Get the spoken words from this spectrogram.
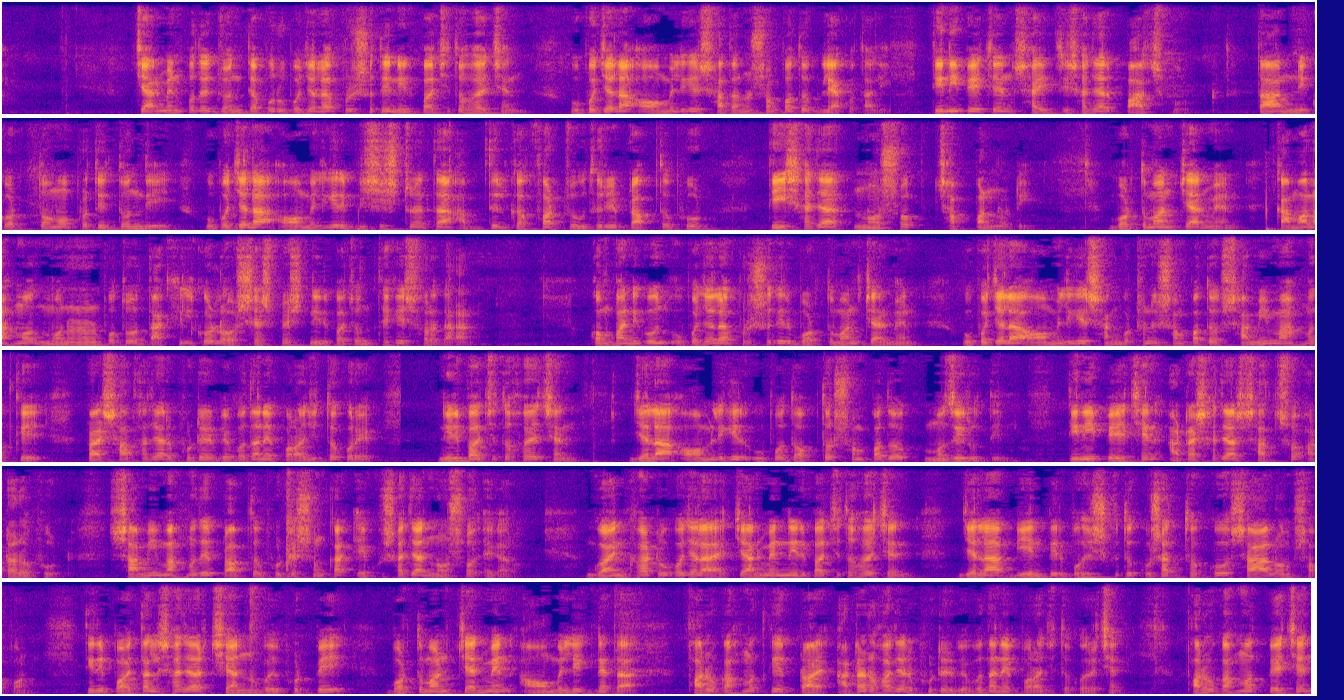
চেয়ারম্যান পদে জৈন্তাপুর উপজেলা পরিষদে নির্বাচিত হয়েছেন উপজেলা আওয়ামী লীগের সাধারণ সম্পাদক লিয়াকত আলী। তিনি পেয়েছেন সাঁত্রিশ হাজার পাঁচ ভোট। তার নিকটতম প্রতিদ্বন্দ্বী উপজেলা আওয়ামী লীগের বিশিষ্ট নেতা আব্দুল গাফফার চৌধুরীর প্রাপ্ত ভোট তেইশ হাজার নশো ছাপ্পান্নটি। বর্তমান চেয়ারম্যান কামাল আহমদ মনোনয়নপত্র দাখিল করলেও শেষমেশ নির্বাচন থেকে সরে দাঁড়ান। কোম্পানীগঞ্জ উপজেলা পরিষদের বর্তমান চেয়ারম্যান, উপজেলা আওয়ামী লীগের সাংগঠনিক সম্পাদক শামীম আহমদকে প্রায় সাত হাজার ভোটের ব্যবধানে পরাজিত করে নির্বাচিত হয়েছেন জেলা আওয়ামী লীগের উপদপ্তর সম্পাদক মজির উদ্দিন। তিনি পেয়েছেন আঠাশ হাজার সাতশো আঠারো ভোট। শামীম আহমদের প্রাপ্ত ভোটের সংখ্যা একুশ হাজার নশো এগারো। গোয়াইনঘাট উপজেলায় চেয়ারম্যান নির্বাচিত হয়েছেন জেলা বিএনপির বহিষ্কৃত কোষাধ্যক্ষ শাহ আলম স্বপন। তিনি পঁয়তাল্লিশ হাজার ছিয়ানব্বই ভোট পেয়ে বর্তমান চেয়ারম্যান আওয়ামী লীগ নেতা ফারুক আহমদকে প্রায় আঠারো হাজার ভোটের ব্যবধানে পরাজিত করেছেন। ফারুক আহমদ পেয়েছেন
